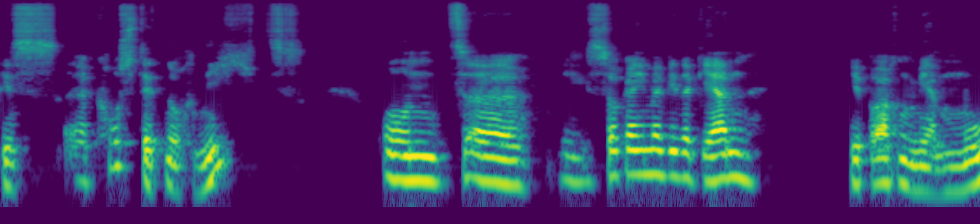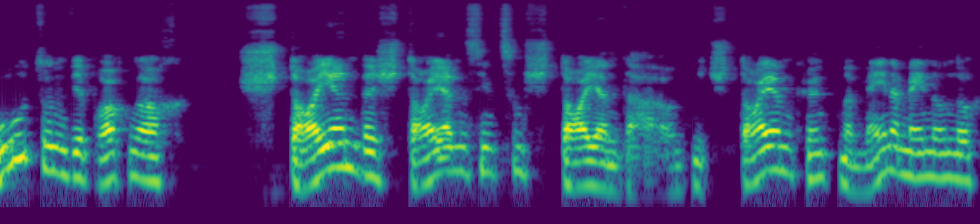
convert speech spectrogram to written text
das äh, kostet noch nichts. Und äh, ich sage immer wieder gern, wir brauchen mehr Mut und wir brauchen auch Steuern, weil Steuern sind zum Steuern da. Und mit Steuern könnte man meiner Meinung nach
